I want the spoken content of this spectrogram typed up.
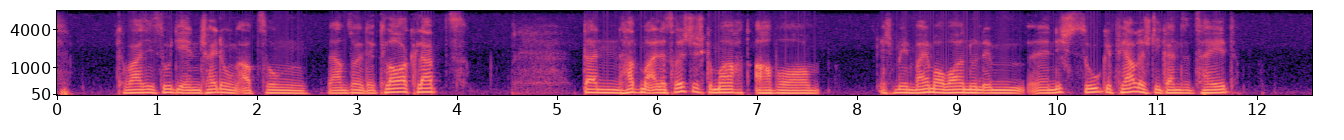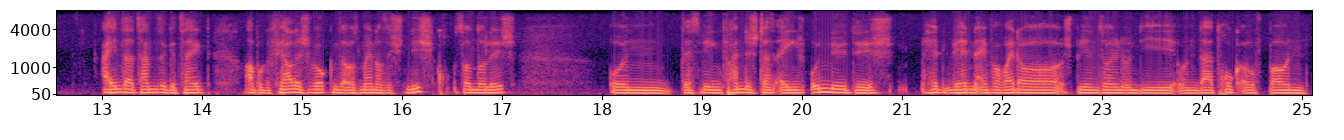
quasi so die Entscheidung erzwungen werden sollte. Klar klappt's. Dann hat man alles richtig gemacht, aber ich meine, Weimar war nun im, äh, nicht so gefährlich die ganze Zeit. Einsatz haben sie gezeigt, aber gefährlich wirken sie aus meiner Sicht nicht sonderlich. Und deswegen fand ich das eigentlich unnötig. Hätten, wir hätten einfach weiter spielen sollen und, die, und da Druck aufbauen.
